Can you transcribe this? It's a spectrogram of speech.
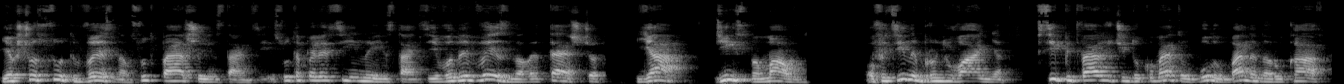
якщо суд визнав, суд першої інстанції, суд апеляційної інстанції, вони визнали те, що я дійсно мав офіційне бронювання, всі підтверджуючі документи були у мене на руках,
